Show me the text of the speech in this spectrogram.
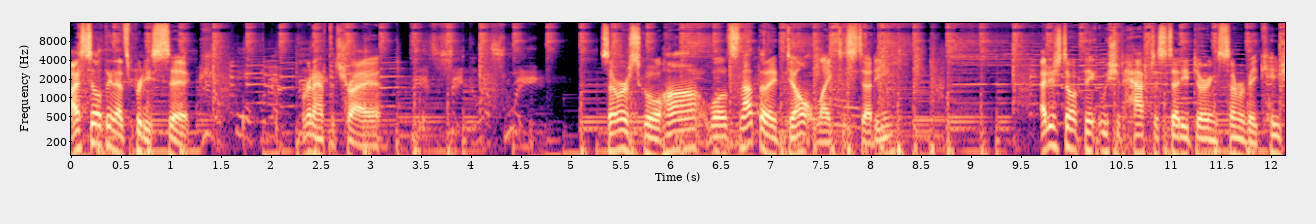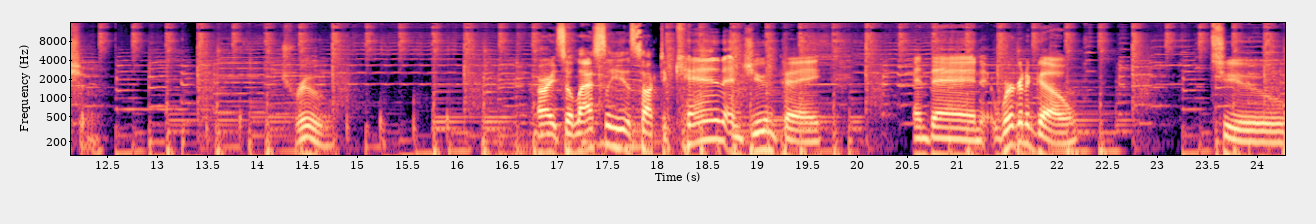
I still think that's pretty sick. We're gonna have to try it. Summer school, huh? Well, it's not that I don't like to study. I just don't think we should have to study during summer vacation. True. Alright, so lastly, let's talk to Ken and Junpei. And then we're gonna go to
